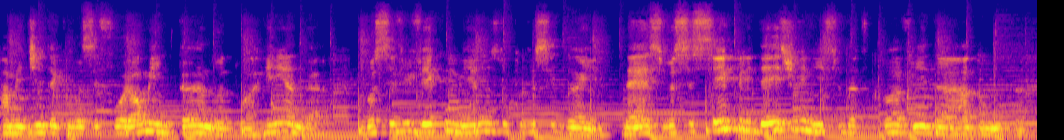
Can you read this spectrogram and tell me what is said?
à medida que você for aumentando a tua renda, você viver com menos do que você ganha, né? Se você sempre desde o início da tua vida adulta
